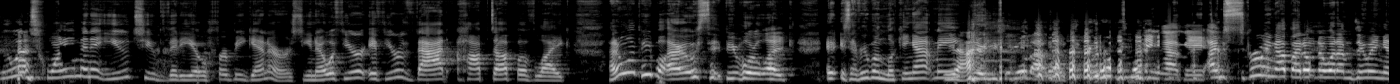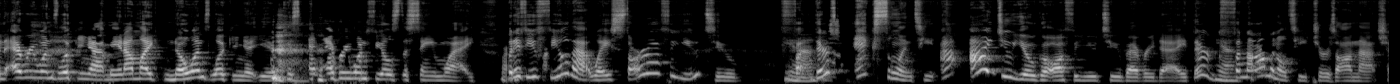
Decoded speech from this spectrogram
do a 20 minute youtube video for beginners you know if you're if you're that hopped up of like i don't want people i always say people are like is everyone looking at me yeah. you know you feel that way everyone's looking at me i'm screwing up i don't know what i'm doing and everyone's looking at me and i'm like no one's looking at you and everyone feels the same way right. but if you feel that way start off a youtube yeah. There's excellent te- I, I, do yoga off of YouTube every day. They're yeah. phenomenal teachers on that ch-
